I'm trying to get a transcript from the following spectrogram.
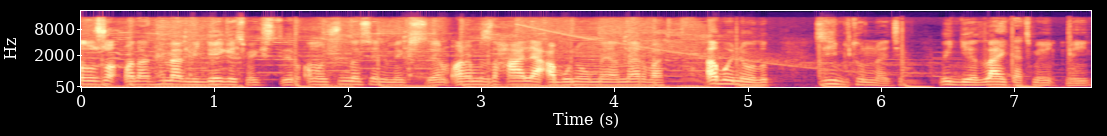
Fazla uzatmadan hemen videoya geçmek istiyorum ama şunu da söylemek istiyorum. Aramızda hala abone olmayanlar var. Abone olup zil butonunu açıp videoya like atmayı unutmayın.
